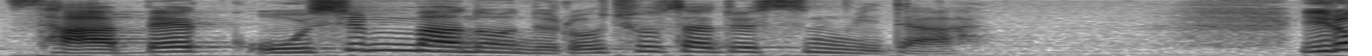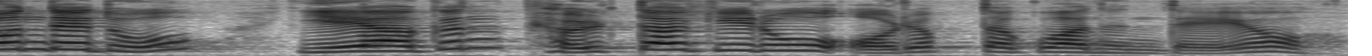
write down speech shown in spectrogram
450만 원으로 조사됐습니다. 이런데도 예약은 별 따기로 어렵다고 하는데요.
